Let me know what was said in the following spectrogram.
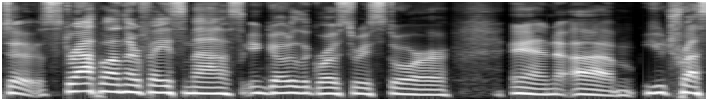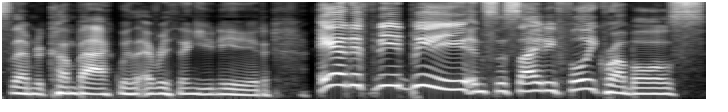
to strap on their face mask and go to the grocery store, and um, you trust them to come back with everything you need. And if need be, and society fully crumbles,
